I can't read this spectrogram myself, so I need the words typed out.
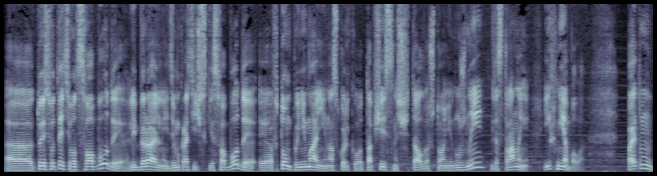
Э, То есть вот эти вот свободы, либеральные демократические свободы, э, в том понимании, насколько вот общественность считала, что они нужны для страны, их не было. Поэтому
